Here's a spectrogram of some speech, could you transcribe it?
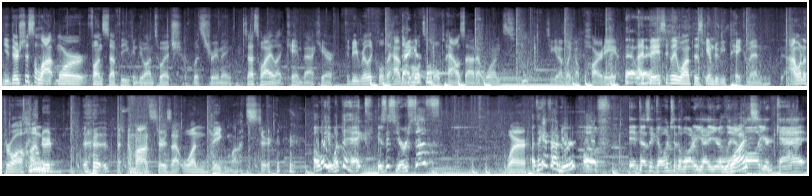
You, there's just a lot more fun stuff that you can do on Twitch with streaming. So that's why I like came back here. It'd be really cool to have get multiple pals out at once, so you can have like a party. I basically want this game to be Pikmin. I want to throw a hundred monsters at one big monster. Oh wait, what the heck? Is this your stuff? Where? I think I found your stuff. It doesn't go into the water. Yeah, your Lamball, your cat,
